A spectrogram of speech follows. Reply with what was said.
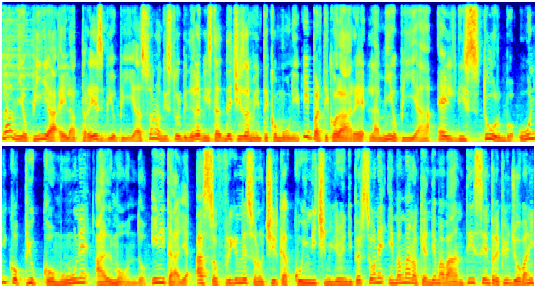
La miopia e la presbiopia sono disturbi della vista decisamente comuni. In particolare, la miopia è il disturbo unico più comune al mondo. In Italia a soffrirne sono circa 15 milioni di persone e man mano che andiamo avanti, sempre più giovani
